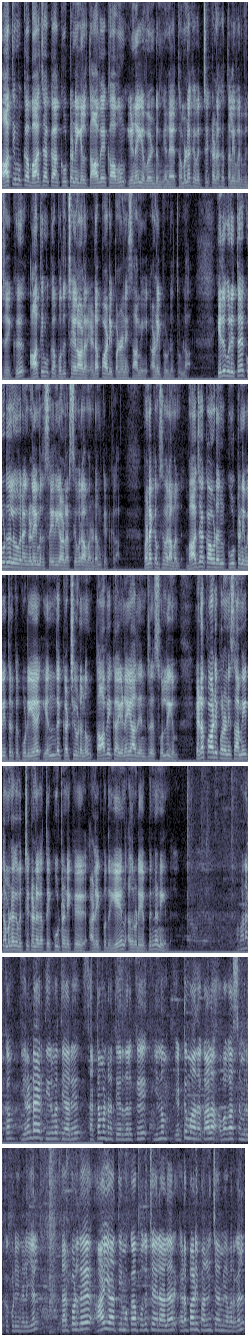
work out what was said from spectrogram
அதிமுக பாஜக கூட்டணியில் தாவேகாவும் இணைய வேண்டும் என தமிழக வெற்றிக் கழக தலைவர் விஜய்க்கு அதிமுக பொதுச் செயலாளர் எடப்பாடி பழனிசாமி அழைப்பு விடுத்துள்ளார். இதுகுறித்த கூடுதல் விவரங்களை எமது செய்தியாளர் சிவராமனிடம் கேட்கலாம். வணக்கம் சிவராமன். பாஜகவுடன் கூட்டணி வைத்திருக்கக்கூடிய எந்த கட்சியுடனும் தாவேகா இணையாது என்று சொல்லியும் எடப்பாடி பழனிசாமி தமிழக வெற்றிக் கழகத்தை கூட்டணிக்கு அழைப்பது ஏன்? அதனுடைய பின்னணி என்ன? வணக்கம். இரண்டாயிரத்தி இருபத்தி ஆறு சட்டமன்ற தேர்தலுக்கு இன்னும் எட்டு மாத கால அவகாசம் இருக்கக்கூடிய நிலையில் தற்பொழுது அஇஅதிமுக பொதுச் செயலாளர் எடப்பாடி பழனிசாமி அவர்கள்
